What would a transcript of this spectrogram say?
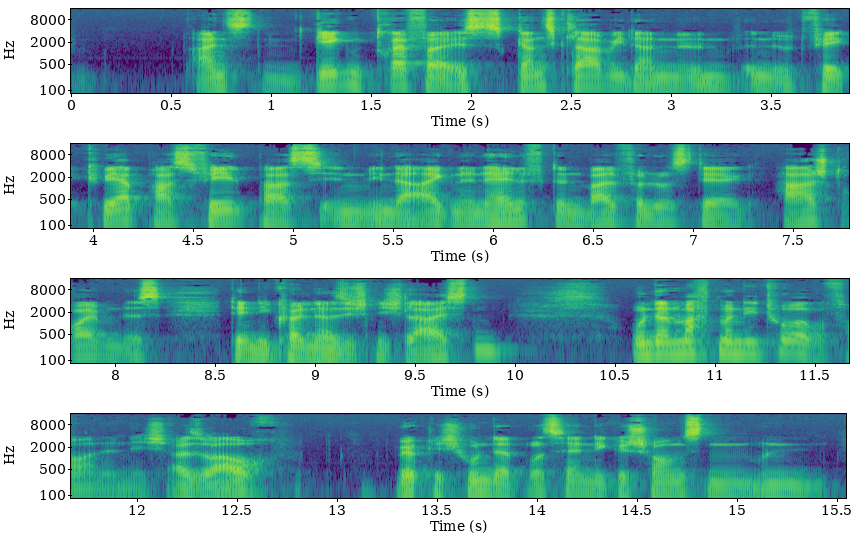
eins ein Gegentreffer ist ganz klar wieder ein, ein Querpass, Fehlpass in, in der eigenen Hälfte, ein Ballverlust, der haarsträubend ist, den die Kölner sich nicht leisten. Und dann macht man die Tore vorne nicht. Also auch wirklich hundertprozentige Chancen und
